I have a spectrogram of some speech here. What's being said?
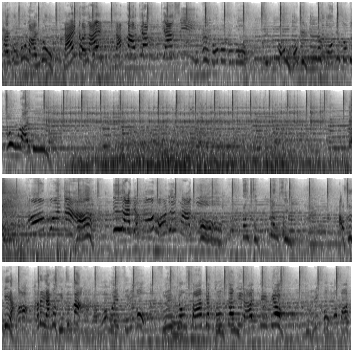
台风不来喽？来就来，啊，你也个体质大，我会水库，水上三只公生的爱地点，水库我把手，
